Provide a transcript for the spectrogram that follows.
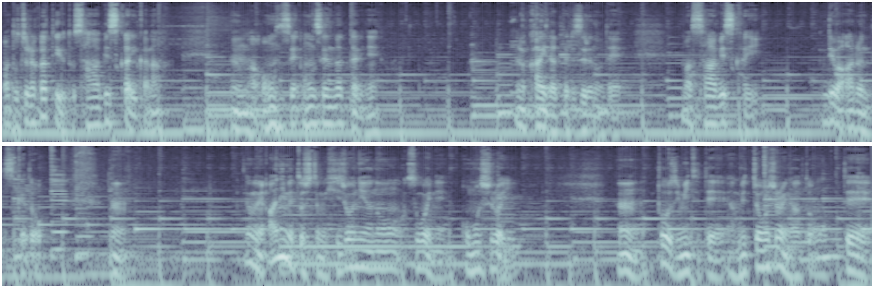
まあ、どちらかというとサービス会かな。うんまあ、温泉温泉だったりね、の会だったりするので、まあ、サービス会ではあるんですけど、うん。でもね、アニメとしても非常にあの、すごいね、面白い。うん、当時見てて、めっちゃ面白いなと思って、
